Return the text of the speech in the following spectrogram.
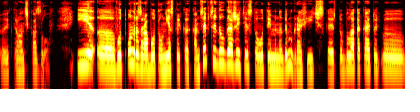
Виктор Иванович Козлов. И э, вот он разработал несколько концепций долгожительства, вот именно демографическое, что была такая э,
